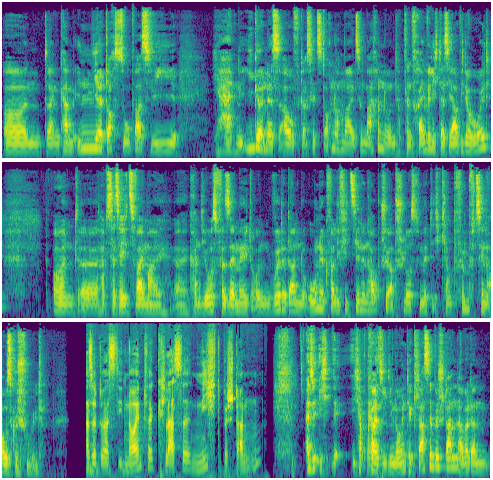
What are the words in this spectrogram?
Und dann kam in mir doch sowas wie ja, eine Eagerness auf, das jetzt doch nochmal zu machen und habe dann freiwillig das Jahr wiederholt und äh, habe es tatsächlich zweimal äh, grandios versemmelt und wurde dann ohne qualifizierenden Hauptschulabschluss mit, ich glaube, 15 ausgeschult. Also du hast die neunte Klasse nicht bestanden? Also ich, ich habe ja. quasi die neunte Klasse bestanden, aber dann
